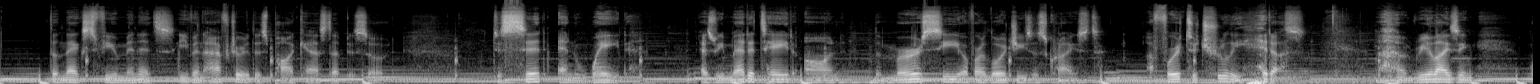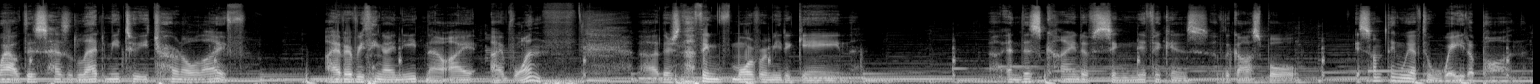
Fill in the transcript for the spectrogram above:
the next few minutes, even after this podcast episode, to sit and wait as we meditate on the mercy of our Lord Jesus Christ, uh, for it to truly hit us, realizing, wow, this has led me to eternal life. I have everything I need now. I, I've won. Uh, there's nothing more for me to gain. Uh, and this kind of significance of the gospel is something we have to wait upon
